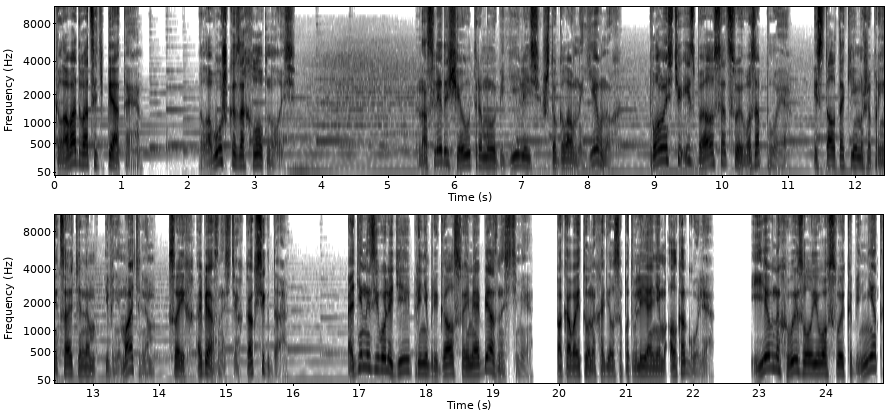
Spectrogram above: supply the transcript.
Глава 25. Ловушка захлопнулась. На следующее утро мы убедились, что главный евнух полностью избавился от своего запоя и стал таким же проницательным и внимательным в своих обязанностях, как всегда. Один из его людей пренебрегал своими обязанностями, пока Вайто находился под влиянием алкоголя. И Евнух вызвал его в свой кабинет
